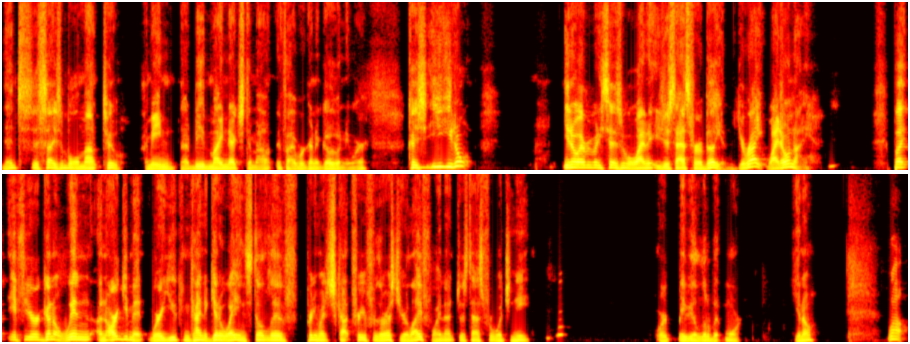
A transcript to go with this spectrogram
that's a sizable amount too. I mean, that'd be my next amount if I were gonna go anywhere. Because you, you don't you know, everybody says, well, why don't you just ask for a billion? You're right. Why don't I? But if you're going to win an argument where you can kind of get away and still live pretty much scot free for the rest of your life, why not just ask for what you need? Or maybe a little bit more. You know, Well,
